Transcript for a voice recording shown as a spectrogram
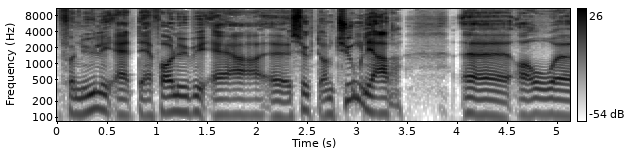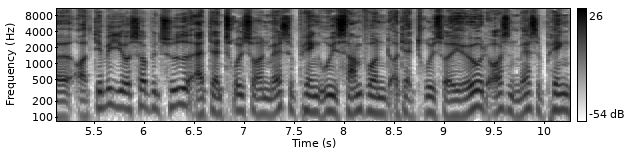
for nylig, at der forløbig er øh, søgt om 20 milliarder, Øh, og, øh, og det vil jo så betyde, at der drysser en masse penge ud i samfundet, og der drysser i øvrigt også en masse penge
